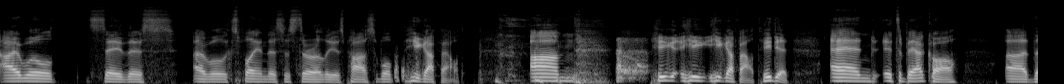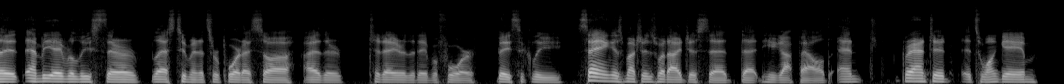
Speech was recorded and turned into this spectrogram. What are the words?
I will say this. I will explain this as thoroughly as possible. He got fouled. Um, he he he got fouled. He did, and it's a bad call. Uh, the NBA released their last two minutes report. I saw either today or the day before, basically saying as much as what I just said that he got fouled. And granted, it's one game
